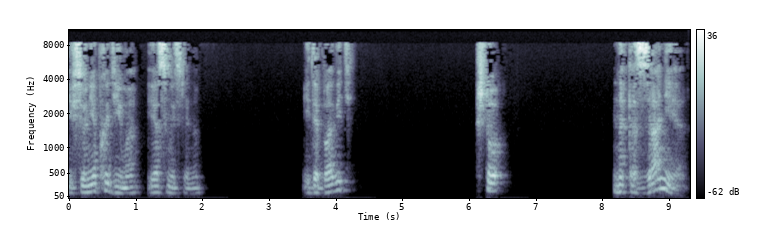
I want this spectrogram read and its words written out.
и все необходимо и осмысленно, и добавить, что наказание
